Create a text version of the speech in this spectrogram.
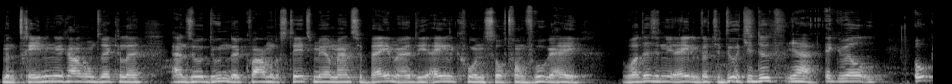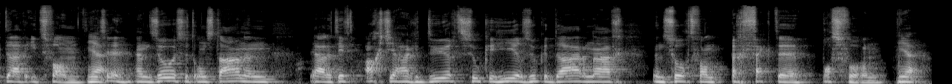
mijn trainingen gaan ontwikkelen. En zodoende kwamen er steeds meer mensen bij me die eigenlijk gewoon een soort van vroegen: hey, wat is het nu eigenlijk dat je doet? Wat je doet, ja. Ik wil ook daar iets van. Ja. Weet je? En zo is het ontstaan. En ja, dat heeft acht jaar geduurd. Zoeken hier, zoeken daar naar een soort van perfecte pasvorm. Ja.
